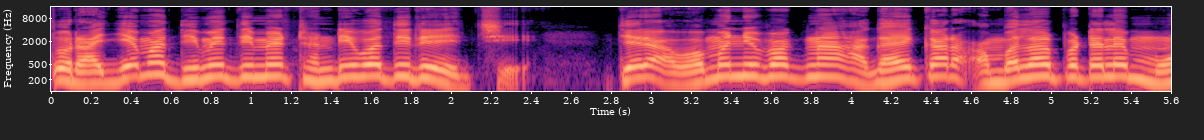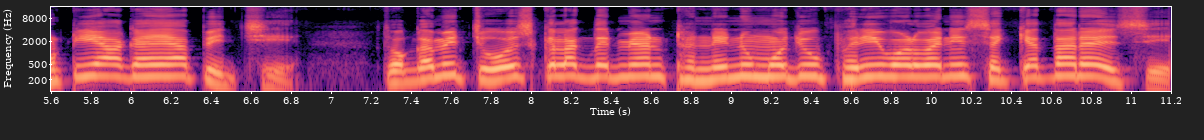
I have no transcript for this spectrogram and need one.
તો રાજ્યમાં ધીમે ધીમે ઠંડી વધી રહી છે. ત્યારે હવામાન વિભાગના આગાહીકાર અંબાલાલ પટેલે મોટી આગાહી આપી છે. તો આગામી ચોવીસ કલાક દરમિયાન ઠંડીનું મોજું ફરી વળવાની શક્યતા રહેશે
